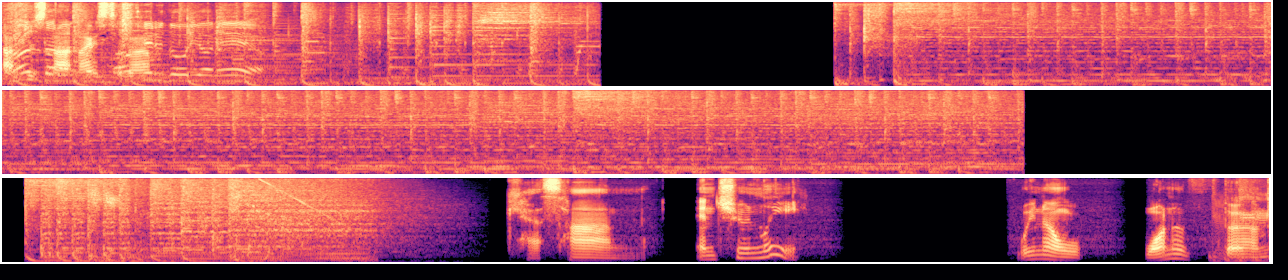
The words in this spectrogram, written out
I'm just not nice to them. And Chun Li. We know one of them.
